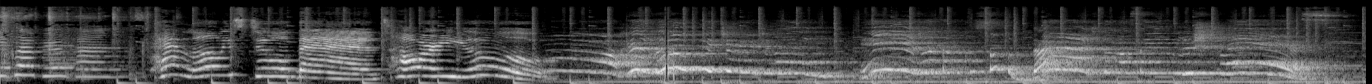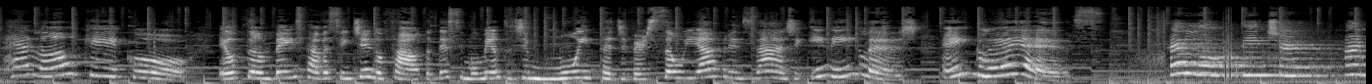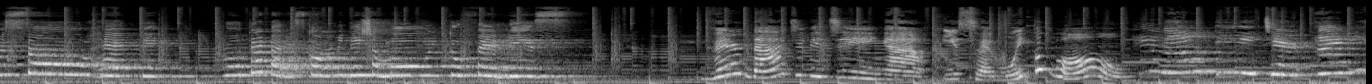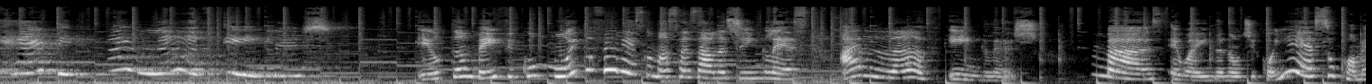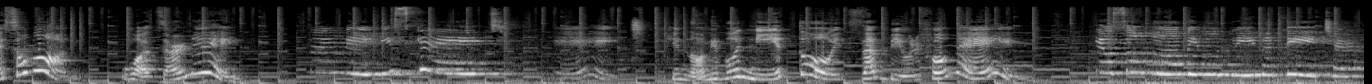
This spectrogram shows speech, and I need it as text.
clap your hands. Hello, students! How are you? Oh, hello, teacher já tá com saudade da nossa English class! Hello, Kiko! Eu também estava sentindo falta desse momento de muita diversão e aprendizagem em inglês, em inglês. Hello, teacher! I'm so happy! Voltar para a escola me deixa muito feliz! Verdade, Vidinha! Isso é muito bom! Hello, teacher! I'm happy! I love English! Eu também fico muito feliz com nossas aulas de inglês. I love English. Mas eu ainda não te conheço. Como é seu nome? What's your name? My name is Kate! Que nome bonito! It's a beautiful name. Eu sou e Lulina, teacher!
